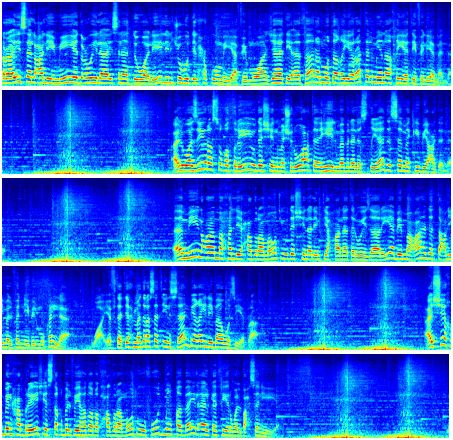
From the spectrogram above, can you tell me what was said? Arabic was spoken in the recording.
الرئيس العليمي يدعو إلى إسناد دولي للجهود الحكومية في مواجهة آثار المتغيرات المناخية في اليمن. الوزير السقطري يدشن مشروع تأهيل مبنى الاصطياد السمكي بعدن. أمين عام محلي حضرموت يدشن الامتحانات الوزارية بمعاهد التعليم الفني بالمكلا. ويفتتح مدرسة إنسان بغيلبة وزير. الشيخ بن حبريش يستقبل في هضبة حضرموت وفود من قبائل آل كثير والبحسني.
